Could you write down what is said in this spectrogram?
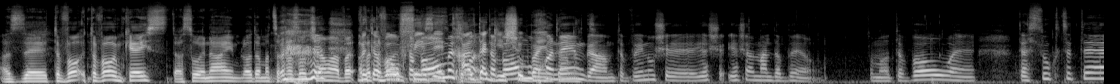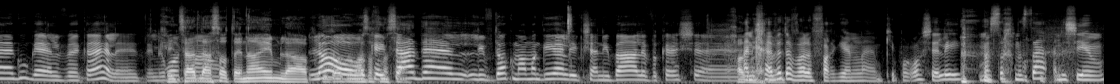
אז אה, תבואו תבואו עם קייס, תעשו עיניים, לא יודע מה צריך לעשות שם, אבל אבל ותבואו עם פיזית. תבואו אל תגישו תבואו מוכנים באינטרנט. גם, תבינו שיש יש על מה לדבר. זאת אומרת, תבואו, אה, תעשו קצת אה, גוגל וכאלה, לראות כיצד מה... לעשות עיניים לפקידות לא, במס הכנסה. כיצד אה, לבדוק מה מגיע לי כשאני באה לבקש אני. חייבת אבל לפרגן להם, כי בראש שלי, מס הכנסה, אנשים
